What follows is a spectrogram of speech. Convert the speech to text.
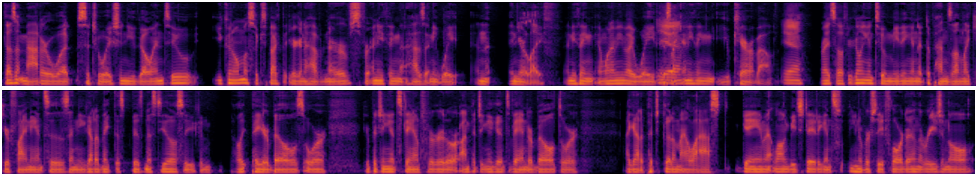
doesn't matter what situation you go into, you can almost expect that you're going to have nerves for anything that has any weight in in your life. Anything and what I mean by weight is like anything you care about. Yeah. right? So if you're going into a meeting and it depends on like your finances and you got to make this business deal so you can pay- pay your bills, or you're pitching at Stanford, or I'm pitching against Vanderbilt, or I got to pitch good on my last game at Long Beach State against University of Florida in the regional.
